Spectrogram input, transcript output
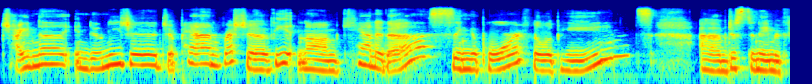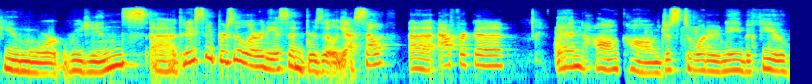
China, Indonesia, Japan, Russia, Vietnam, Canada, Singapore, Philippines, um, just to name a few more regions. Uh, did I say Brazil already? I said Brazil. Yeah, South uh, Africa, and Hong Kong, just to want to name a few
